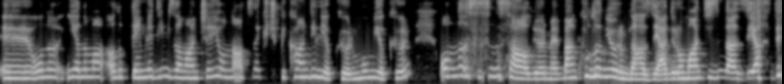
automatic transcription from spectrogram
E, onu yanıma alıp demlediğim zaman çayı onun altına küçük bir kandil yakıyorum, mum yakıyorum. Onunla ısısını sağlıyorum. Evet, ben kullanıyorum daha ziyade romantizmden ziyade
